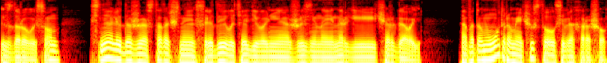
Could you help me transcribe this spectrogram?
и здоровый сон сняли даже остаточные следы вытягивания жизненной энергии Чергавой, а потому утром я чувствовал себя хорошо.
